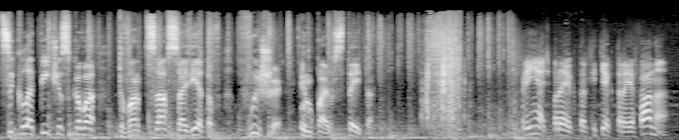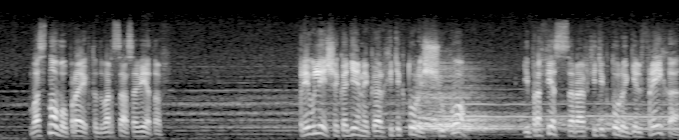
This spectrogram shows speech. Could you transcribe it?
циклопического Дворца Советов выше Empire State. Принять проект архитектора Яфана в основу проекта Дворца Советов. Привлечь академика архитектуры Щуко и профессора архитектуры Гельфрейха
